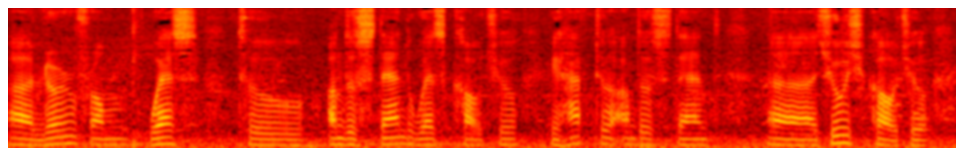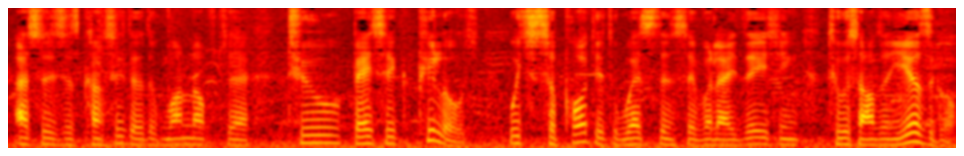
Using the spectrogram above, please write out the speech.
uh, learn from West to understand West culture. We have to understand uh, Jewish culture as it is considered one of the two basic pillars which supported Western civilization 2,000 years ago.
